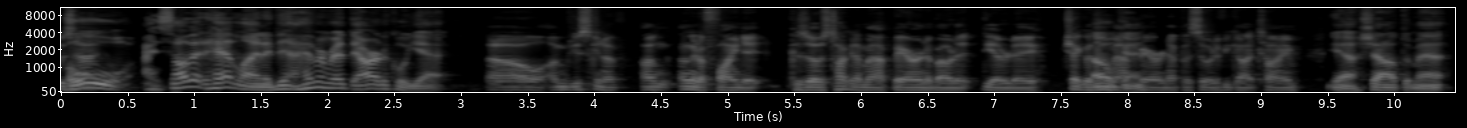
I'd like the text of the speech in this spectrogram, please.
Was that oh, I saw that headline. I, didn't. I haven't read the article yet. Oh, I'm just gonna I'm, I'm gonna find it because I was talking to Matt Barron about it the other day. Check out the Oh, Matt okay. Barron episode if you got time. Yeah, shout out to Matt.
